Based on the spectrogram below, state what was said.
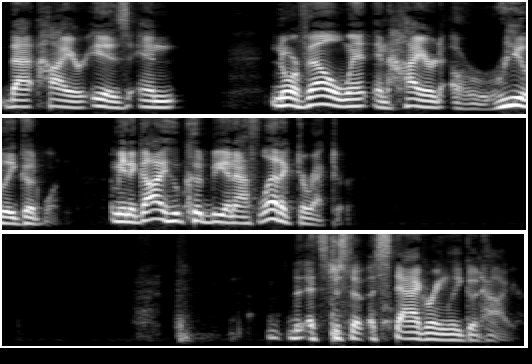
that hire is. And Norvell went and hired a really good one. I mean, a guy who could be an athletic director. It's just a, a staggeringly good hire.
